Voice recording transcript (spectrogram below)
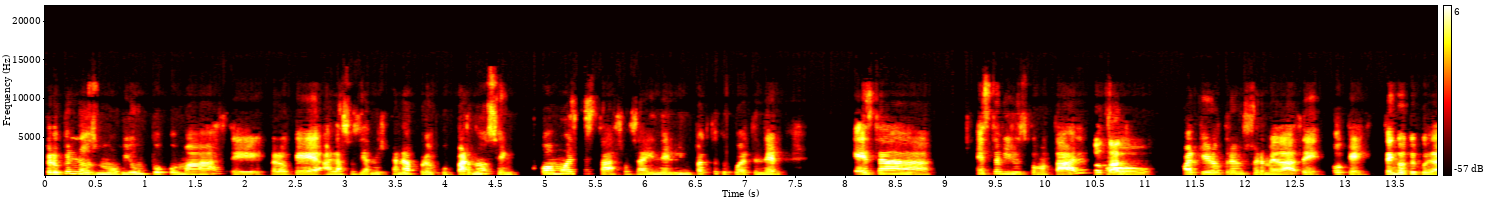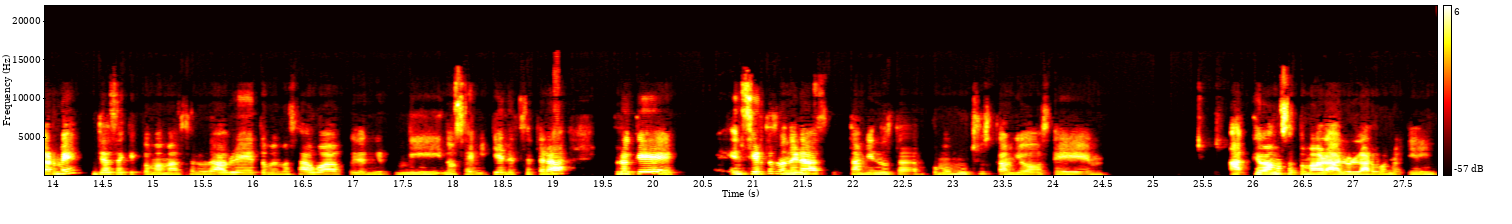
creo que nos movió un poco más, eh, creo que a la sociedad mexicana preocuparnos en cómo estás, o sea, en el impacto que puede tener esta, este virus como tal Total. o cualquier otra enfermedad de, ok, tengo que cuidarme, ya sea que coma más saludable, tome más agua, cuide mi, mi, no sé, mi piel, etcétera. Creo que en ciertas maneras también nos trae como muchos cambios eh, a- que vamos a tomar a lo largo e,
